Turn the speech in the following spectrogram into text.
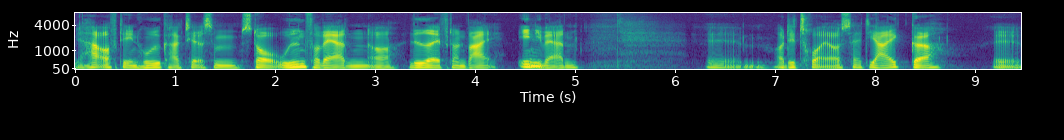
Jeg har ofte en hovedkarakter, som står uden for verden og leder efter en vej ind mm. i verden. Øh, og det tror jeg også, at jeg ikke gør. Øh,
